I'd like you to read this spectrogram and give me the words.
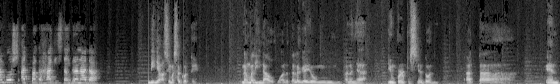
ambush at paghahagis ng granada. Hindi niya kasi masagot eh. Nang malinaw kung ano talaga yung ano niya, yung purpose niya doon. At uh, and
